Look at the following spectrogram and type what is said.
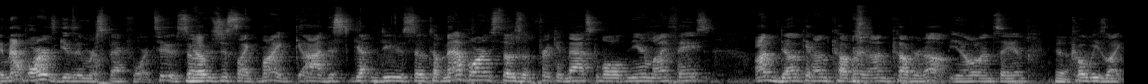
and Matt Barnes gives him respect for it too. So Yep. it was just like, my God, this dude is so tough. Matt Barnes throws a freaking basketball near my face. I'm dunking, I'm covering, I'm covering up. You know what I'm saying? Yeah. Kobe's like,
